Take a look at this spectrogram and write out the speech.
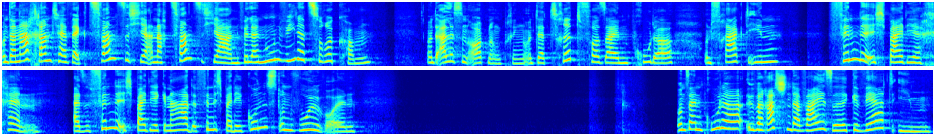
Und danach rannte er weg. 20 Jahr, nach 20 Jahren will er nun wieder zurückkommen und alles in Ordnung bringen. Und er tritt vor seinen Bruder und fragt ihn, finde ich bei dir Chen? Also finde ich bei dir Gnade, finde ich bei dir Gunst und Wohlwollen? Und sein Bruder überraschenderweise gewährt ihm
